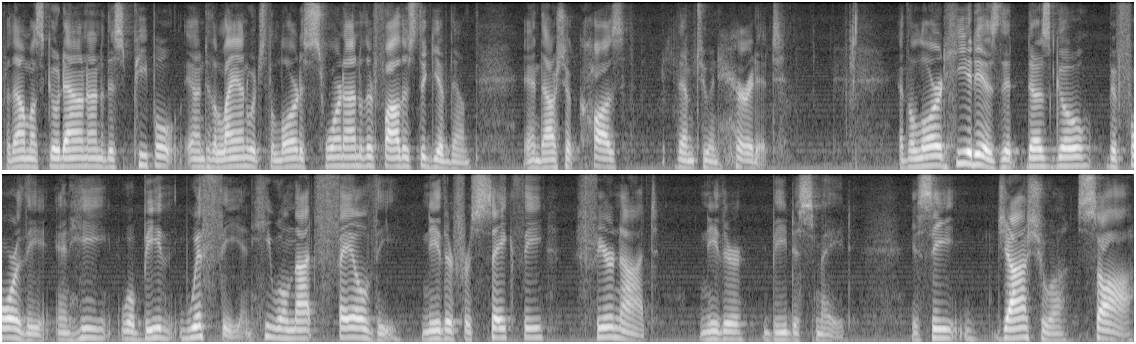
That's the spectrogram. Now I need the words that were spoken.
for thou must go down unto this people, unto the land which the Lord has sworn unto their fathers to give them, and thou shalt cause them to inherit it. And the Lord, He it is that does go before thee, and He will be with thee, and He will not fail thee, neither forsake thee. Fear not, neither be dismayed. You see, Joshua saw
